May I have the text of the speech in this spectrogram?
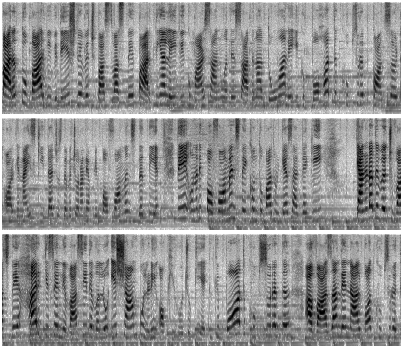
ਭਾਰਤ ਤੋਂ ਬਾਹਰ ਵੀ ਵਿਦੇਸ਼ ਦੇ ਵਿੱਚ ਬਸ ਵਸਦੇ ਭਾਰਤੀਆਂ ਲਈ ਵੀ ਕੁਮਾਰ ਸਾਨੂ ਅਤੇ ਸਾਧਨਾ ਦੋਵਾਂ ਨੇ ਇੱਕ ਬਹੁਤ ਖੂਬਸੂਰਤ ਕਨਸਰਟ ਆਰਗੇਨਾਈਜ਼ ਕੀਤਾ, ਜਿਸ ਦੇ ਵਿੱਚ ਉਹਨਾਂ ਨੇ ਆਪਣੀ ਪਰਫਾਰਮੈਂਸ ਦਿੱਤੀ ਹੈ। ਤੇ ਉਹਨਾਂ ਦੀ ਪਰਫਾਰਮੈਂਸ ਦੇਖਣ ਤੋਂ ਬਾਅਦ ਹੁਣ ਕਹਿ ਸਕਦੇ ਕਿ ਕੈਨੇਡਾ ਦੇ ਵਿੱਚ ਵੱਸਦੇ ਹਰ ਕਿਸੇ ਨਿਵਾਸੀ ਦੇ ਵੱਲੋਂ ਇਹ ਸ਼ਾਮ ਭੁੱਲਣੀ ਔਖੀ ਹੋ ਚੁੱਕੀ ਹੈ, ਕਿਉਂਕਿ ਬਹੁਤ ਖੂਬਸੂਰਤ ਆਵਾਜ਼ਾਂ ਦੇ ਨਾਲ, ਬਹੁਤ ਖੂਬਸੂਰਤ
